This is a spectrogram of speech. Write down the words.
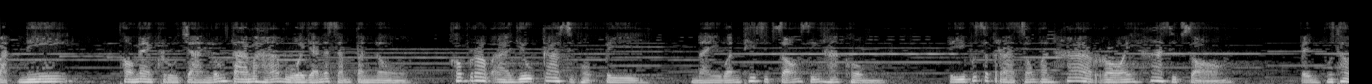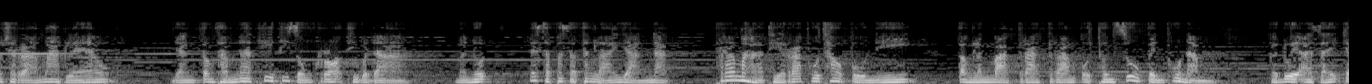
บัดนี้พ่อแม่ครูจารย์ลุงตามหาบัวยานสัมปันโน ครบรอบอายุ 96 ปี ในวันที่ 12 สิงหาคม ปีพุทธศักราช 2552 เป็นผู้เฒ่าชรามากแล้ว ยังต้องทำหน้าที่ที่สงเคราะห์เทวดา มนุษย์ และสรรพสัตว์ทั้งหลายอย่างหนัก พระมหาเถระผู้เฒ่าปูนี้ ต้องลำบากตรากตรามอดทนสู้เป็นผู้นำ ก็ด้วยอาศัยใจ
